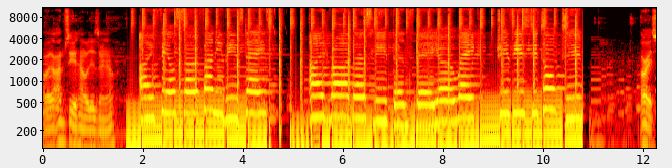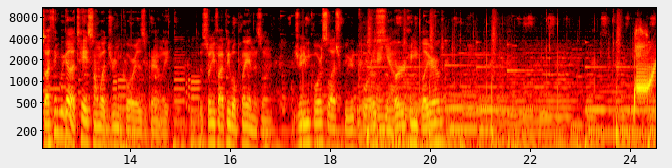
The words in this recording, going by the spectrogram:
Alright, I'm seeing how it is right now. I feel so so I think we got a taste on what Dreamcore is apparently. There's 35 people playing this one. Dreamcore slash Weirdcore. This is a Burger King playground. Oh,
